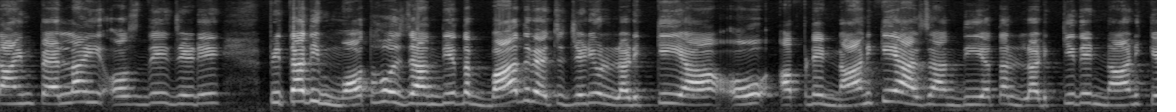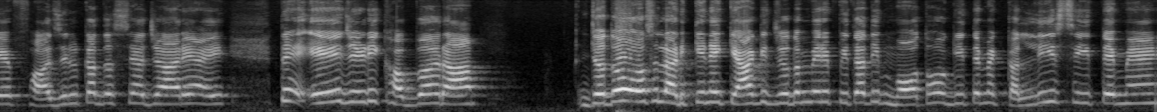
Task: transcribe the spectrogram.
ਟਾਈਮ ਪਹਿਲਾਂ ਹੀ ਉਸਦੇ ਜਿਹੜੇ ਪਿਤਾ ਦੀ ਮੌਤ ਹੋ ਜਾਂਦੀ ਹੈ, ਤਾਂ ਬਾਅਦ ਵਿੱਚ ਜਿਹੜੀ ਉਹ ਲੜਕੀ ਆ, ਉਹ ਆਪਣੇ ਨਾਨਕੇ ਆ ਜਾਂਦੀ ਆ, ਤਾਂ ਲੜਕੀ ਦੇ ਨਾਨਕੇ ਫਾਜ਼ਿਲਕਾ ਦੱਸਿਆ ਜਾ ਰਿਹਾ ਹੈ ਤੇ ਇਹ ਜਿਹੜੀ ਖਬਰ ਆ ਜਦੋਂ ਉਸ ਲੜਕੇ ਨੇ ਕਿਹਾ ਕਿ ਜਦੋਂ ਮੇਰੇ ਪਿਤਾ ਦੀ ਮੌਤ ਹੋ ਗਈ ਤੇ ਮੈਂ ਕੱਲੀ ਸੀ ਤੇ ਮੈਂ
